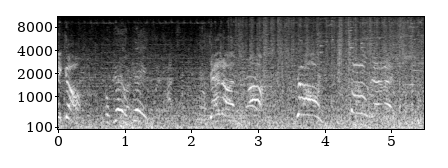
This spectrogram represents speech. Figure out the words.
Take off! Okay, okay. Get on top! Go! Go, damn it!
